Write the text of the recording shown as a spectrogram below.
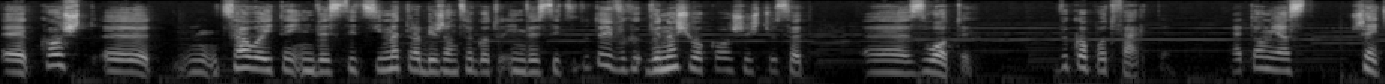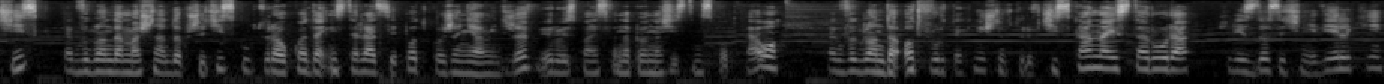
E, Koszt e, całej tej inwestycji, metra bieżącego inwestycji tutaj wy- wynosił około 600 zł. Wykop otwarty. Natomiast przycisk, tak wygląda maszyna do przycisku, która układa instalację pod korzeniami drzew. Wielu z Państwa na pewno się z tym spotkało. Tak wygląda otwór techniczny, w który wciskana jest ta rura, czyli jest dosyć niewielki.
